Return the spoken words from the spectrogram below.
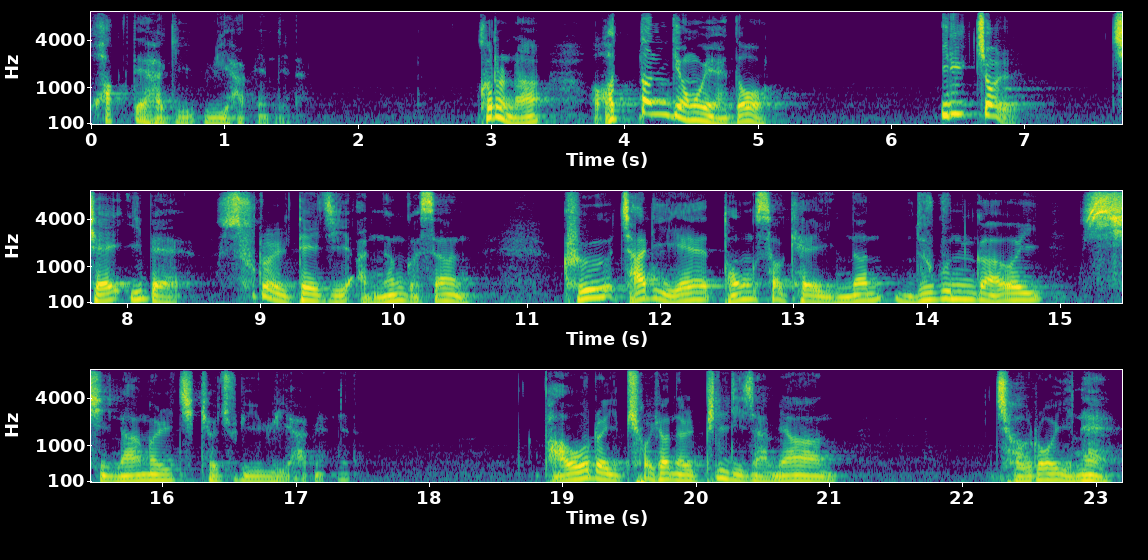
확대하기 위함입니다. 그러나 어떤 경우에도 일절 제 입에 술을 대지 않는 것은 그 자리에 동석해 있는 누군가의 신앙을 지켜주기 위함입니다. 바울의 표현을 빌리자면 저로 인해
